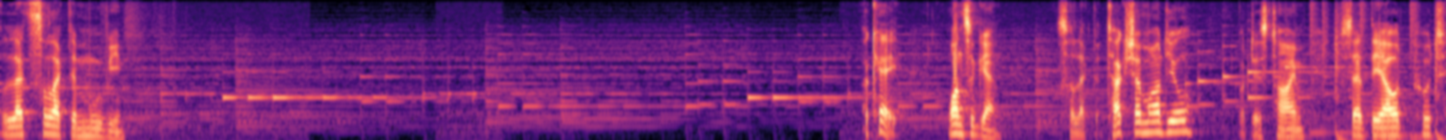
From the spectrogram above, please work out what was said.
let's select a movie. Okay, once again, select the texture module, but this time set the output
